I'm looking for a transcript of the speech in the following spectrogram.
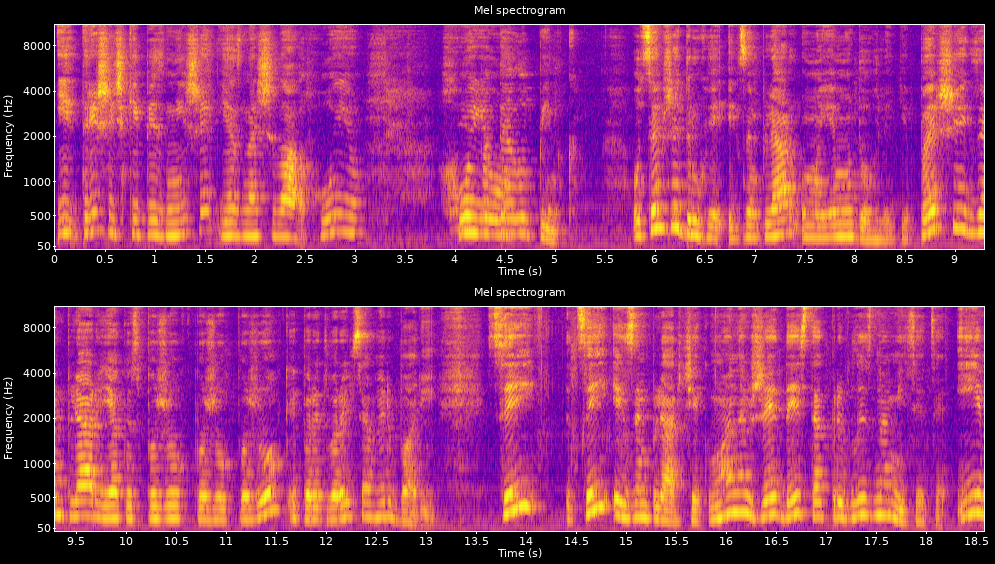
І трішечки пізніше я знайшла хою хою Пателу Пінк. Оце вже другий екземпляр у моєму догляді. Перший екземпляр якось пожовк, пожовк, пожовк і перетворився в гербарій. Цей, цей екземплярчик у мене вже десь так приблизно місяця. І,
